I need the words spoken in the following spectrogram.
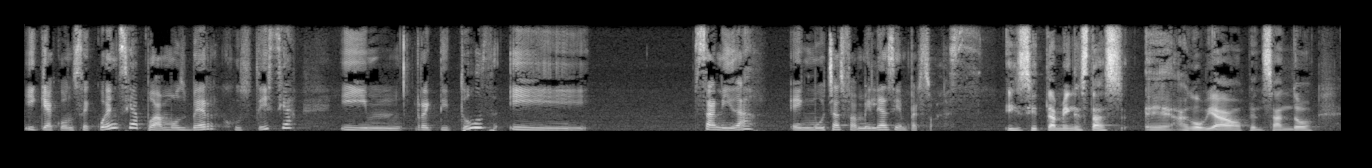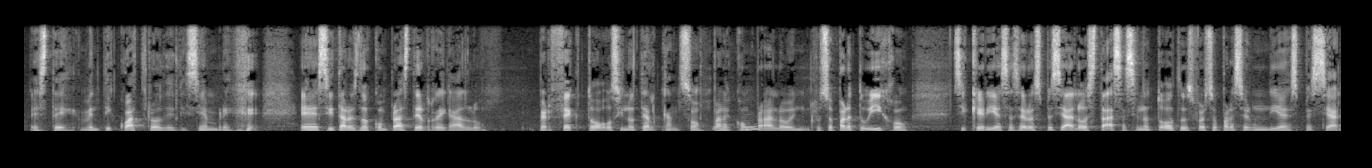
y que a consecuencia podamos ver justicia y mm, rectitud y sanidad en muchas familias y en personas. Y si también estás eh, agobiado pensando este 24 de diciembre, eh, si tal vez no compraste el regalo perfecto o si no te alcanzó para comprarlo, incluso para tu hijo, si querías hacerlo especial o estás haciendo todo tu esfuerzo para hacer un día especial,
